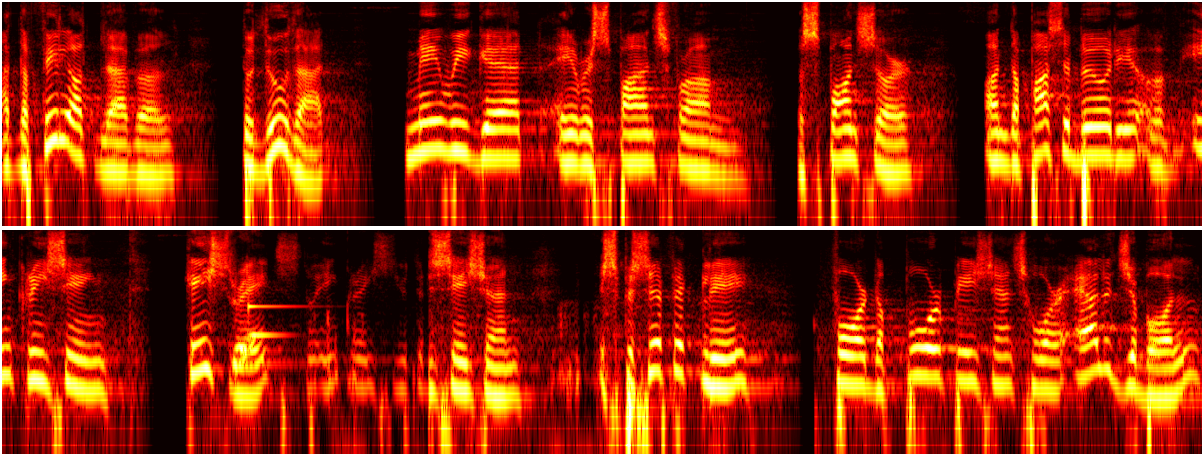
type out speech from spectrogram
at the affiliate level to do that. May we get a response from the sponsor on the possibility of increasing case rates to increase utilization, specifically for the poor patients who are eligible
